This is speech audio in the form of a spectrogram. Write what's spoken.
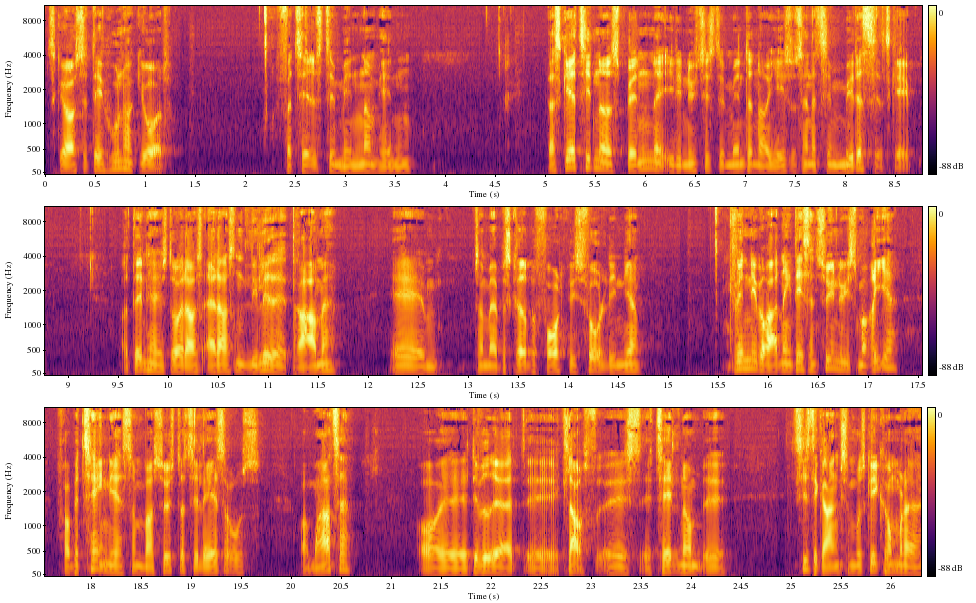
skal også det, hun har gjort, fortælles til minden om hende. Der sker tit noget spændende i det nye testamente, når Jesus han er til middagsselskab. Og den her historie der også, er der også en lille øh, drama, øh, som er beskrevet på forholdsvis få linjer. Kvinden i beretningen, det er sandsynligvis Maria fra Betania, som var søster til Lazarus og Martha. Og øh, det ved jeg, at øh, Claus øh, talte om øh, sidste gang, så måske kommer der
